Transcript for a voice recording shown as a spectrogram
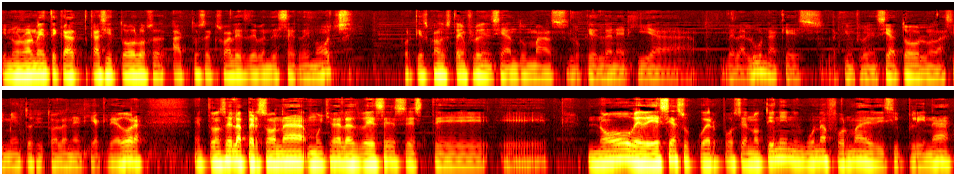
Y normalmente casi todos los actos sexuales deben de ser de noche, porque es cuando está influenciando más lo que es la energía de la luna, que es la que influencia todos los nacimientos y toda la energía creadora. Entonces la persona muchas de las veces este, eh, no obedece a su cuerpo, o sea, no tiene ninguna forma de disciplina.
